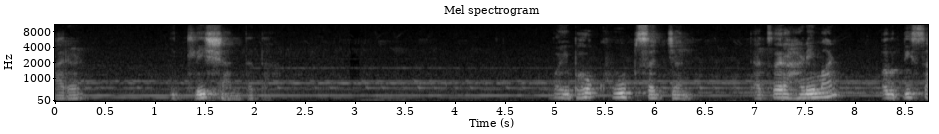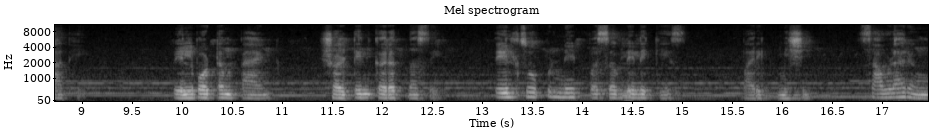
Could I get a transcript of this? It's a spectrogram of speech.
कारण इथली शांतता. वैभव खूप सज्जन. त्याचं राहणीमान अगदी साधे. बेल बॉटम पॅन्ट शर्टिन करत नसे. तेल चोपून नीट बसवलेले केस बारीक मिशी सावळा रंग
